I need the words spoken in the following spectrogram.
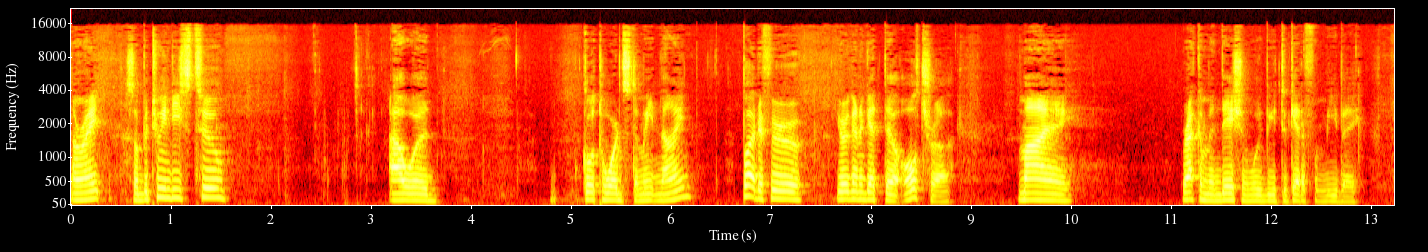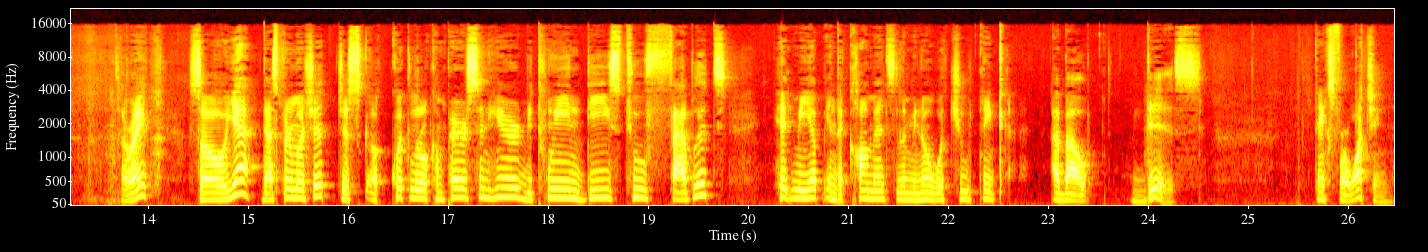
All right. So between these two, I would go towards the Mate 9. But if you're you're gonna get the Ultra, my recommendation would be to get it from eBay. All right. So yeah, that's pretty much it. Just a quick little comparison here between these two phablets. Hit me up in the comments. Let me know what you think about this. Thanks for watching.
